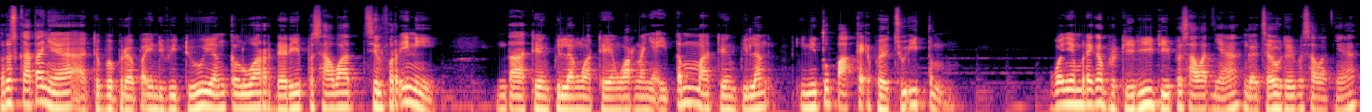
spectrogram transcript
Terus katanya ada beberapa individu yang keluar dari pesawat silver ini. Entah ada yang bilang ada yang warnanya hitam ada yang bilang ini tuh pakai baju hitam. Pokoknya mereka berdiri di pesawatnya nggak jauh dari pesawatnya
